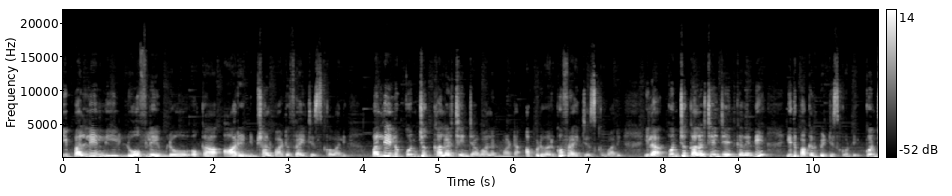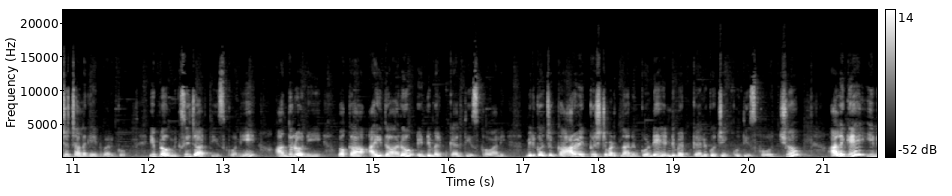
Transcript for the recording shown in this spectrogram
ఈ పల్లీల్ని లో ఫ్లేమ్లో ఒక ఆరేడు నిమిషాల పాటు ఫ్రై చేసుకోవాలి. పల్లీలు కొంచెం కలర్ చేంజ్ అవ్వాలన్నమాట. అప్పటి వరకు ఫ్రై చేసుకోవాలి. ఇలా కొంచెం కలర్ చేంజ్ అయింది కదండి ఇది పక్కన పెట్టేసుకోండి. కొంచెం చల్లగైన వరకు. ఇప్పుడు మిక్సీ జార్ తీసుకొని అందులోని ఒక ఐదారు ఎండుమిరపకాయలు తీసుకోవాలి. మీరు కొంచెం కారం ఎక్కువ ఇష్టపడుతున్నారు అనుకోండి ఎండుమిరపకాయలు కొంచెం ఎక్కువ తీసుకోవచ్చు. అలాగే ఈ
